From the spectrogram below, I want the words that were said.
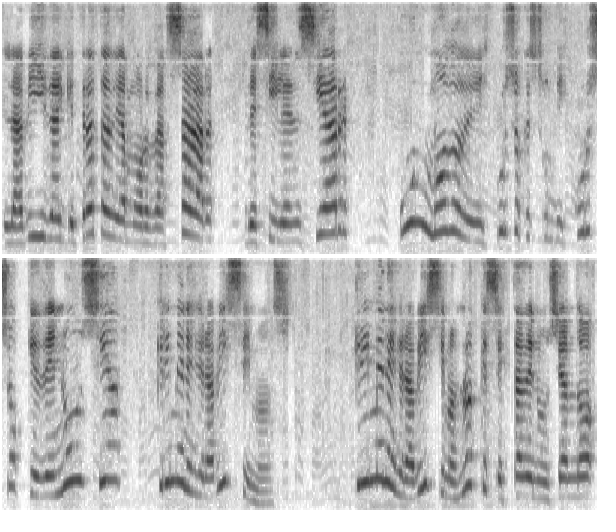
la vida y que trata de amordazar, de silenciar un modo de discurso que es un discurso que denuncia crímenes gravísimos. Crímenes gravísimos, no es que se está denunciando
